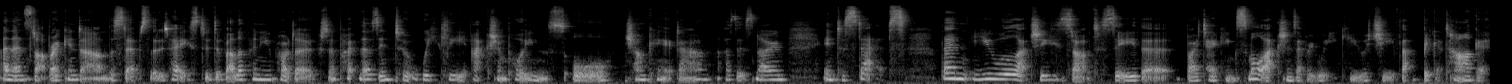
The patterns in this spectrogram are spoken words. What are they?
and then start breaking down the steps that it takes to develop a new product and putting those into weekly action points or chunking it down, as it's known, into steps, then you will actually start to see that by taking small actions every week, you achieve that bigger target.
